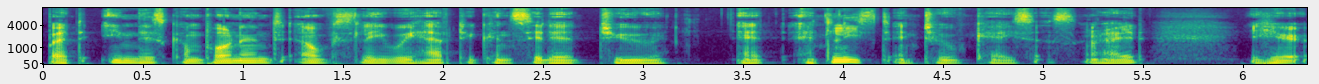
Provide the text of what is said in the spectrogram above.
But in this component, obviously, we have to consider two, at, at least in two cases, right? Here,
